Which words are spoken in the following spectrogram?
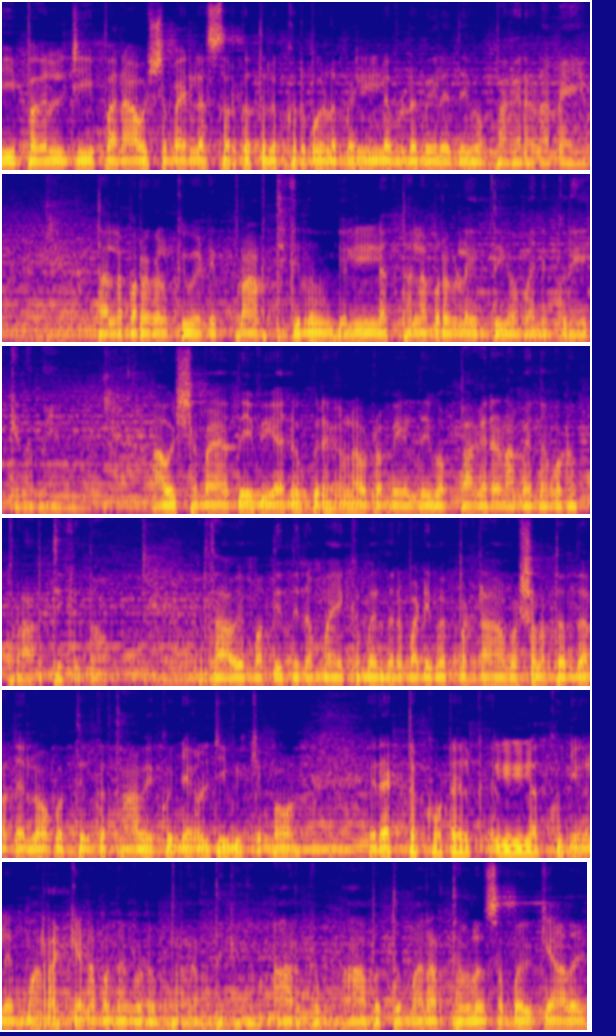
ഈ പകൽ ജീവിപ്പാൻ ആവശ്യമായ എല്ലാ സ്വർഗത്തിലെ കുറിപ്പുകളും എല്ലാവരുടെ മേലും ദൈവം പകരണമേ. തലമുറകൾക്ക് വേണ്ടി പ്രാർത്ഥിക്കുന്നു. എല്ലാ തലമുറകളെയും ദൈവം അനുഗ്രഹിക്കണമേ. ആവശ്യമായ ദൈവിക അനുഗ്രഹങ്ങൾ അവരുടെ മേൽ ദൈവം പകരണമെന്നങ്ങോട്ട് പ്രാർത്ഥിക്കുന്നു. കർത്താവ് മദ്യത്തിനും മയക്കുമരുന്നിനും അടിമപ്പെട്ട വഷളത്വം നിറഞ്ഞ ലോകത്തിൽ കർത്താവ് കുഞ്ഞുങ്ങൾ ജീവിക്കുമ്പോൾ രക്തക്കോട്ടയിൽ എല്ലാ കുഞ്ഞുങ്ങളെയും മറയ്ക്കണമെന്നങ്ങോട്ട് പ്രാർത്ഥിക്കുന്നു. ആർക്കും ആപത്തും അനർത്ഥങ്ങളും സംഭവിക്കാതെ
